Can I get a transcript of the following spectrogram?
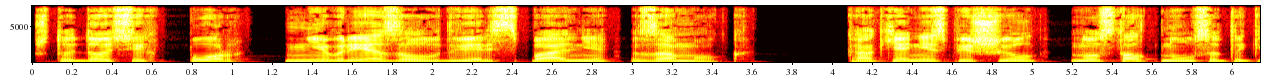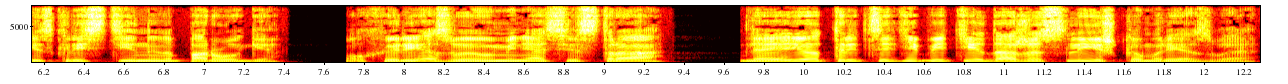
что до сих пор не врезал в дверь спальни замок. Как я не спешил, но столкнулся-таки с Кристиной на пороге. Ох и резвая у меня сестра. Для ее 35 даже слишком резвая.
